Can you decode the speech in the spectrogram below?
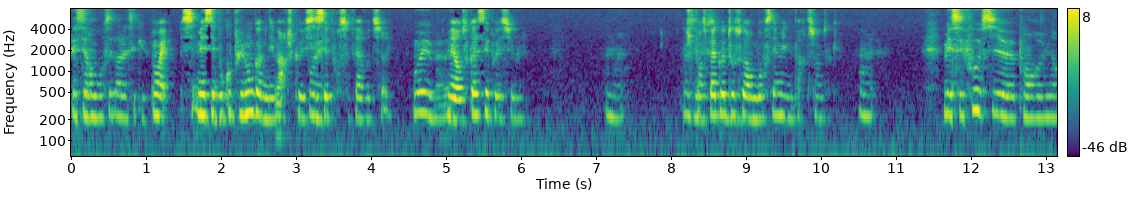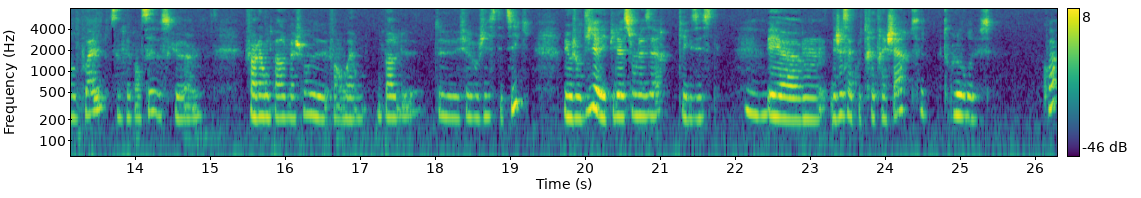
Et c'est remboursé par la Sécu. Ouais, mais c'est beaucoup plus long comme démarche que si Ouais. c'est pour se faire retirer. Oui, bah oui. Mais en tout cas, c'est possible. Ouais. Je pense pas que tout soit remboursé, mais une partie en tout cas. Mais c'est fou aussi, euh, pour en revenir au poil, ça me fait penser parce que. euh, Enfin là on parle vachement de. Enfin ouais, on- on parle de, de chirurgie esthétique, mais aujourd'hui il y a l'épilation laser qui existe. Et euh, déjà ça coûte très très cher. C'est douloureux. Quoi?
